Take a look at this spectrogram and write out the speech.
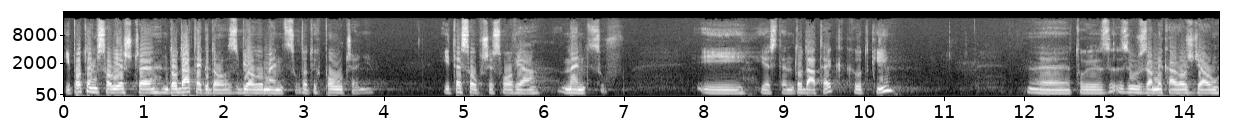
I potem są jeszcze dodatek do zbioru mędrców, do tych pouczeń. I te są przysłowia mędrców. I jest ten dodatek krótki, e, który już zamyka rozdział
